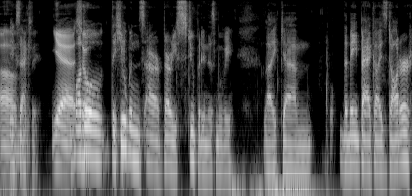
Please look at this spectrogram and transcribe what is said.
Um, exactly. Yeah. so, Although the humans are very stupid in this movie, like um, the main bad guy's daughter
